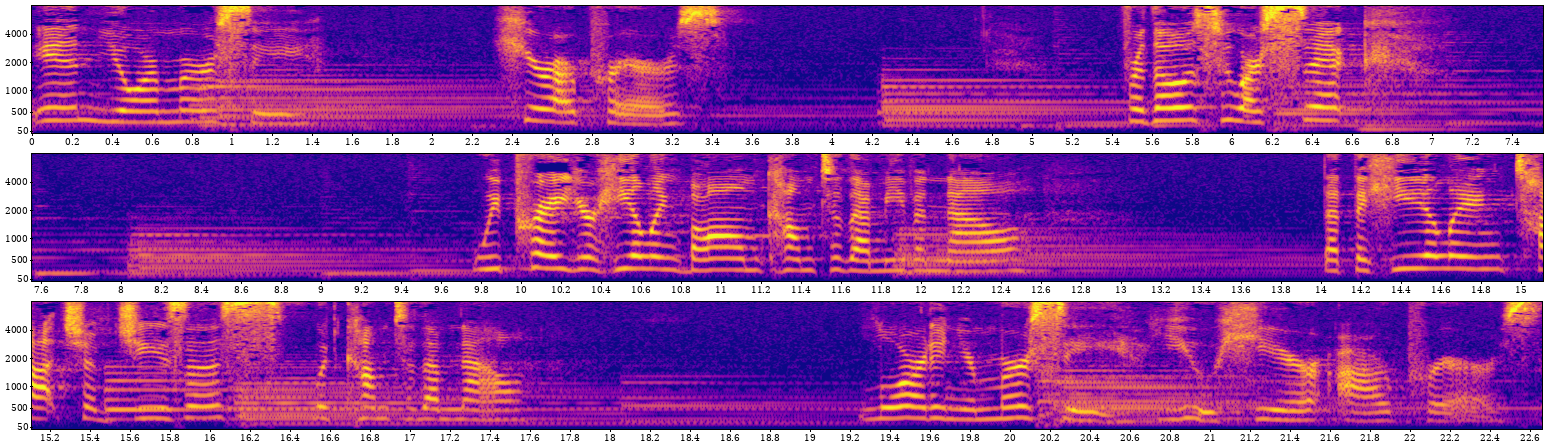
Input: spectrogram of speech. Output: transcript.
in your mercy, hear our prayers. For those who are sick, we pray your healing balm come to them even now. That the healing touch of Jesus would come to them now. Lord, in your mercy, you hear our prayers.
